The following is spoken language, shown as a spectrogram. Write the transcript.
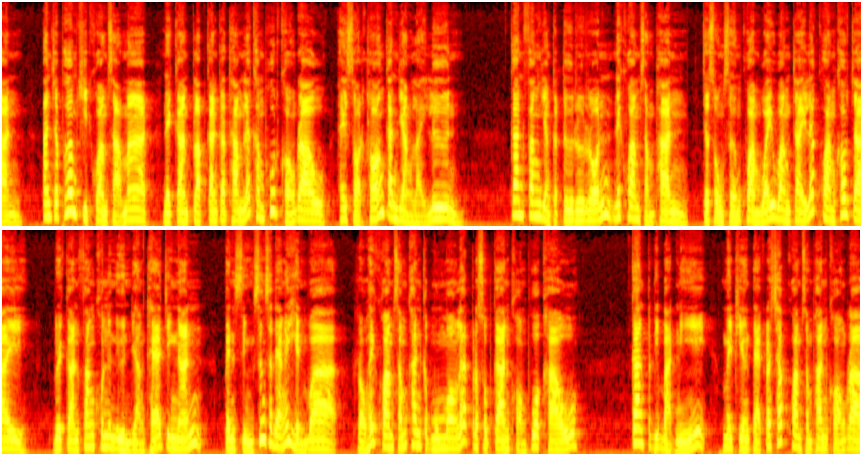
าล อันจะเพิ่มขีดความสามารถ ในการปรับการกระทำและคำพูดของเราให้สอดคล้องกันอย่างไหลลื่น การฟังอย่างกระตือรือร้นในความสัมพันธ์ จะส่งเสริมความไว้วางใจและความเข้าใจ ด้วยการฟังคนอื่นๆ อย่างแท้จริงนั้น เป็นสิ่งซึ่งแสดงให้เห็นว่า เราให้ความสำคัญกับมุมมองและประสบการณ์ของพวกเขา การปฏิบัตินี้ไม่เพียงแต่กระชับความสัมพันธ์ของเรา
